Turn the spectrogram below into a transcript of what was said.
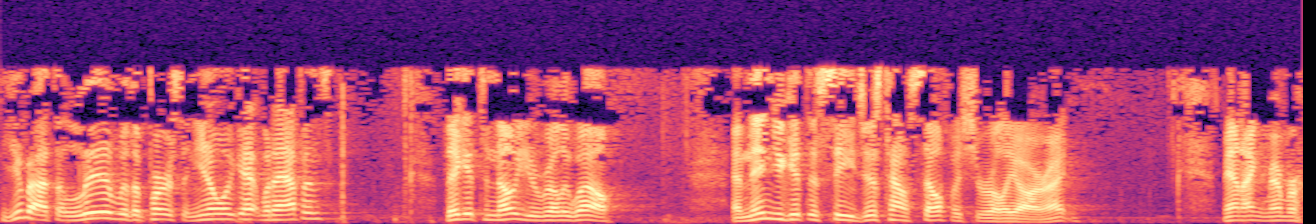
You're about to live with a person. You know what, what happens? They get to know you really well. And then you get to see just how selfish you really are, right? Man, I remember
